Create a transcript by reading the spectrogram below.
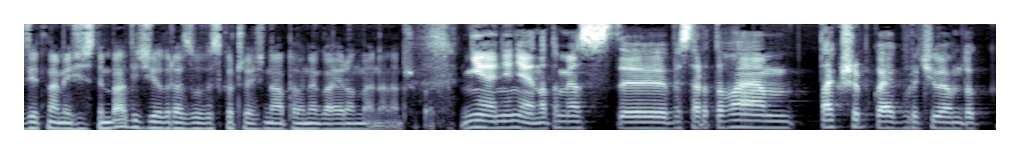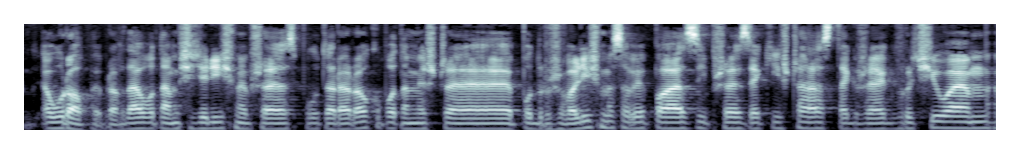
w Wietnamie się z tym bawić i od razu wyskoczyłeś na pełnego Ironmana na przykład. Nie, nie, nie. Natomiast e, wystartowałem tak szybko, jak wróciłem do Europy, prawda? Bo tam siedzieliśmy przez półtora roku, potem jeszcze podróżowaliśmy sobie po Azji przez jakiś czas, także jak wróciłem,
